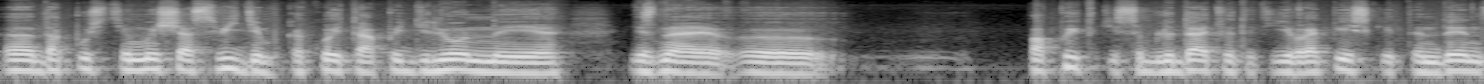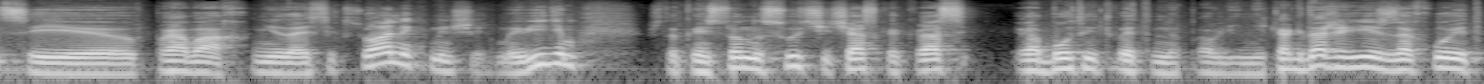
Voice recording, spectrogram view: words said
допустим, мы сейчас видим какой-то определенные, не знаю, попытки соблюдать вот эти европейские тенденции в правах, не знаю, сексуальных меньшинств, мы видим, что Конституционный суд сейчас как раз работает в этом направлении. Когда же речь заходит,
